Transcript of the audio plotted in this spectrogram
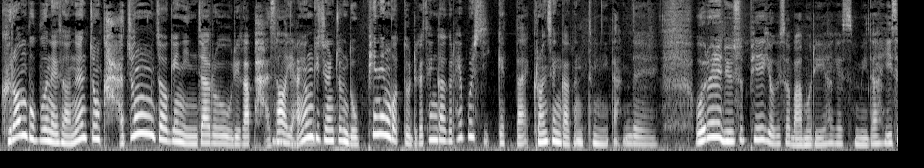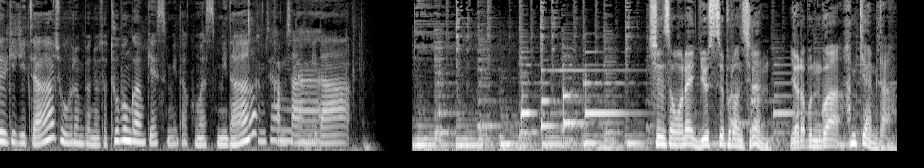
그런 부분에서는 좀 가중적인 인자로 우리가 봐서 음. 양형 기준을 좀 높이는 것도 우리가 생각을 해볼 수 있겠다. 그런 생각은 듭니다. 네. 월요일의 뉴스픽 여기서 마무리하겠습니다. 이슬기 기자, 조으론 변호사 두 분과 함께 했습니다. 고맙습니다. 감사합니다. 감사합니다. 신성원의 뉴스 브런치는 여러분과 함께합니다.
